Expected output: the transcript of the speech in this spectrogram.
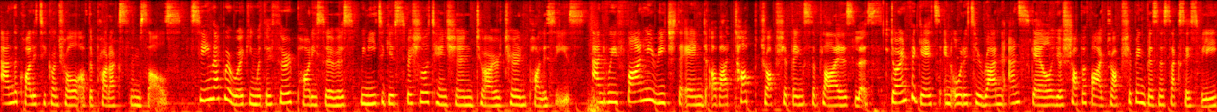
and the quality control of the products themselves. Seeing that we're working with a third party service, we need to give special attention to our return policies. And we've finally reached the end of our top dropshipping suppliers list. Don't forget, in order to run and scale your Shopify dropshipping business successfully,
